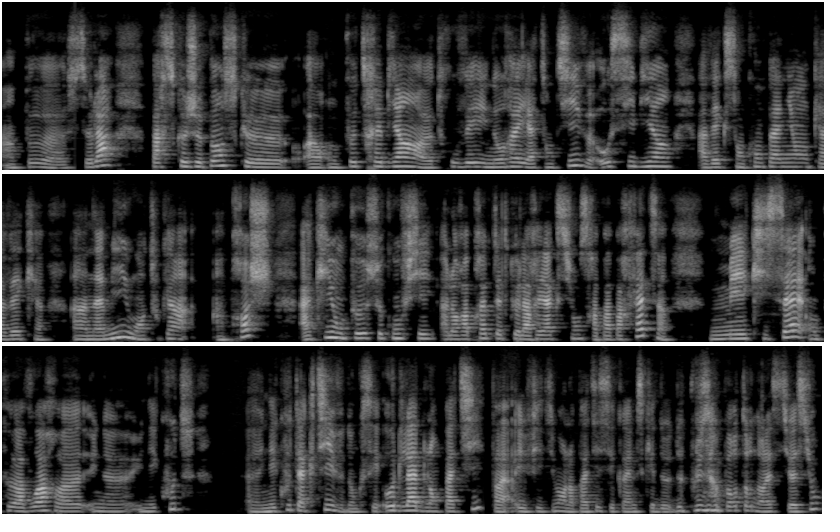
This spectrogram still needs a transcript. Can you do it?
un peu euh, cela parce que je pense que euh, on peut très bien euh, trouver une oreille attentive aussi bien avec son compagnon qu'avec un ami ou en tout cas un proche à qui on peut se confier. Alors après, peut-être que la réaction sera pas parfaite, mais qui sait, on peut avoir une, une écoute une écoute active, donc c'est au-delà de l'empathie. Enfin, effectivement, l'empathie, c'est quand même ce qui est de, de, plus important dans la situation,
